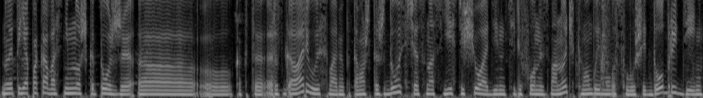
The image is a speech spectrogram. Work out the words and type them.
Но это я пока вас немножко тоже э, э, как-то разговариваю с вами, потому что жду. Сейчас у нас есть еще один телефонный звоночек, и мы будем его слушать. Добрый день.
